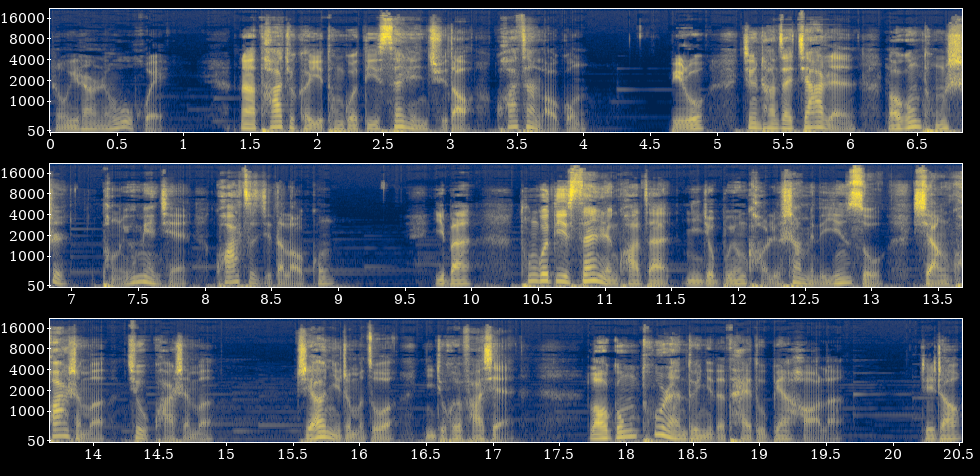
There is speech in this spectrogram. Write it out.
容易让人误会，那她就可以通过第三人渠道夸赞老公，比如经常在家人、老公、同事。朋友面前夸自己的老公，一般通过第三人夸赞，你就不用考虑上面的因素，想夸什么就夸什么。只要你这么做，你就会发现，老公突然对你的态度变好了。这招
